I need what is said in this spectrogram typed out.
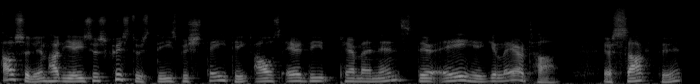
Außerdem hat Jesus Christus dies bestätigt, als er die Permanenz der Ehe gelehrt hat. Er sagte,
